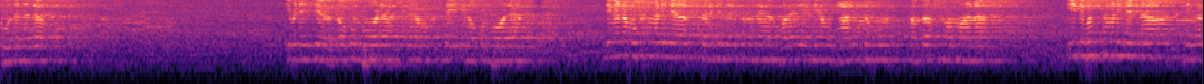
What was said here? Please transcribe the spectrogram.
തോന്നുന്നത്. ഇവിടേക്ക് നോക്കുമ്പോൾ നിങ്ങളുടെ മുഖത്തേക്ക് നോക്കുമ്പോൾ നിങ്ങളുടെ മുഖങ്ങളിൽ തെളിഞ്ഞു നിൽക്കുന്നത് വളരെയധികം ആനന്ദവും സന്തോഷവുമാണ്. ഈ ദിവസങ്ങളിലെല്ലാം നിങ്ങൾ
